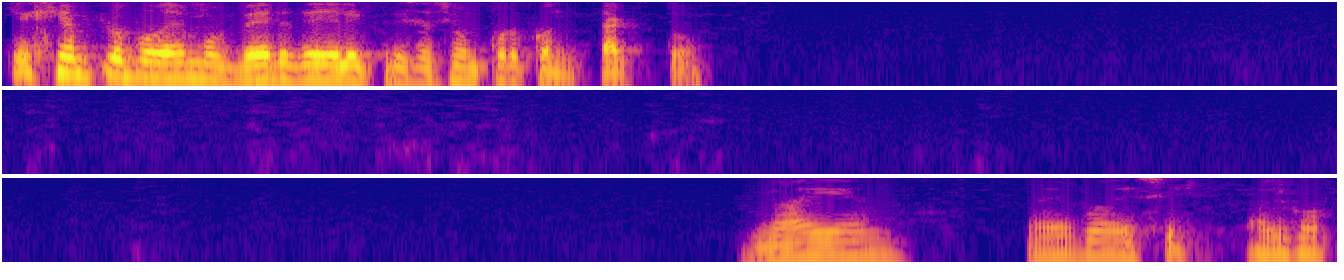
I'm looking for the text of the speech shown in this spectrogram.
¿Qué ejemplo podemos ver de electrización por contacto? ¿Nadie me puede decir algo?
